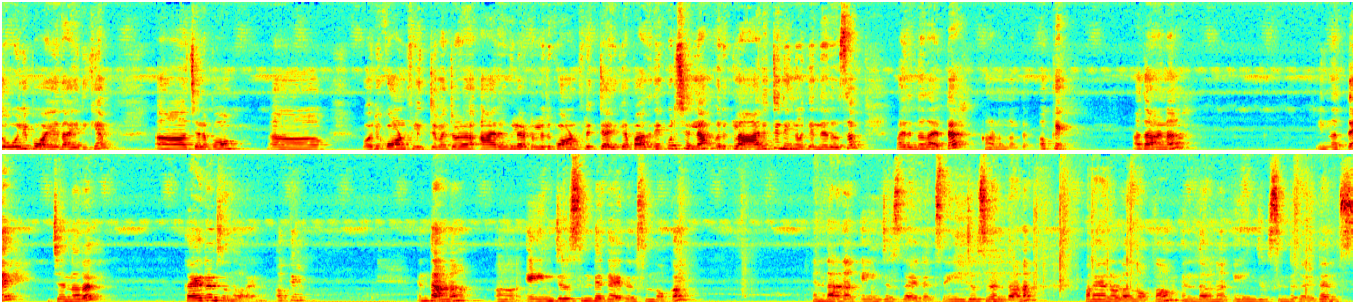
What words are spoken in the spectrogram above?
ജോലി പോയതായിരിക്കാം ചിലപ്പോൾ ഒരു കോൺഫ്ലിക്റ്റ് ആരെങ്കിലും ആയിട്ടുള്ളൊരു കോൺഫ്ലിക്റ്റ് ആയിരിക്കും. അപ്പോൾ അതിനെക്കുറിച്ചെല്ലാം ഒരു ക്ലാരിറ്റി നിങ്ങൾക്ക് ഇന്നേ ദിവസം വരുന്നതായിട്ട് കാണുന്നുണ്ട്. ഓക്കെ അതാണ് ഇന്നത്തെ ജനറൽ ഗൈഡൻസ് എന്ന് പറയുന്നത്. ഓക്കെ എന്താണ് ഏഞ്ചൽസിന്റെ ഗൈഡൻസ് നോക്കാം. എന്താണ് ഏഞ്ചൽസ് ഗൈഡൻസ് ഏഞ്ചൽസിന് എന്താണ് പറയാനുള്ളത് നോക്കാം. എന്താണ് ഏഞ്ചൽസിന്റെ ഗൈഡൻസ്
